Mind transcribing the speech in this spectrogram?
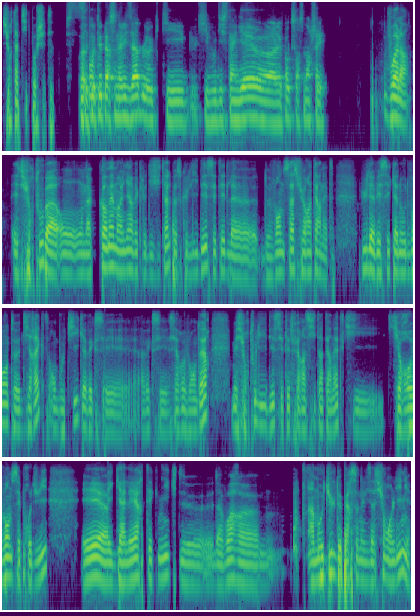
sur ta petite pochette. C'est le côté personnalisable qui, qui vous distinguait euh, à l'époque sur ce marché. Voilà. Et surtout, bah, on, a quand même un lien avec le digital parce que l'idée, c'était de, vendre ça sur Internet. Lui, il avait ses canaux de vente euh, directs en boutique avec ses, avec ses, revendeurs, mais surtout, l'idée, c'était de faire un site Internet qui, qui revende ses produits et euh, les galères techniques d'avoir euh, un module de personnalisation en ligne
